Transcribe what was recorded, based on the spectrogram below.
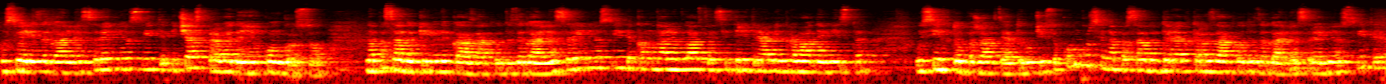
у сфері загальної середньої освіти під час проведення конкурсу на посаду керівника закладу загальної середньої освіти комунальної власності територіальної громади міста. Усі, хто бажав взяти участь у конкурсі на посаду директора закладу загальної середньої освіти,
